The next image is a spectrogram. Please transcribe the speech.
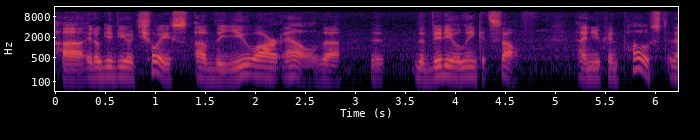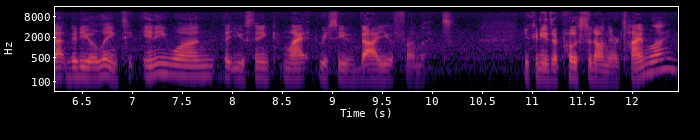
uh, it'll give you a choice of the URL, the, the, the video link itself. And you can post that video link to anyone that you think might receive value from it. You can either post it on their timeline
